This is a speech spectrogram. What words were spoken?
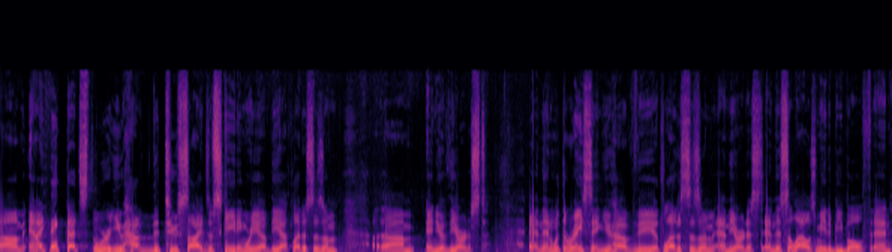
Um, and I think that's where you have the two sides of skating, where you have the athleticism um, and you have the artist. And then with the racing, you have the athleticism and the artist. And this allows me to be both. And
